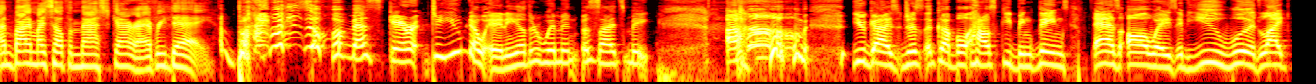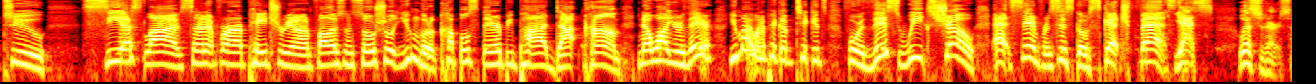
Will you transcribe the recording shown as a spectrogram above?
I'm buying myself a mascara every day. buy myself a mascara. Do you know any other women besides me? Um, you guys, just a couple housekeeping things. As always, if you would like to see us live, sign up for our Patreon, follow us on social, you can go to couplestherapypod.com. Now, while you're there, you might want to pick up tickets for this week's show at San Francisco Sketch Fest. Yes, listeners,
